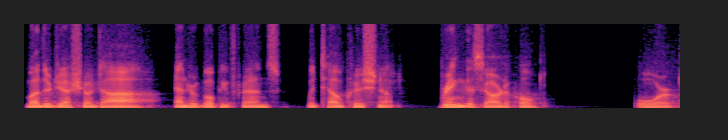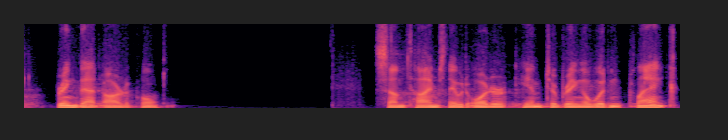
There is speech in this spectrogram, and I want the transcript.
Mother Jashoda and her gopi friends would tell Krishna, bring this article, or bring that article. Sometimes they would order him to bring a wooden plank,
